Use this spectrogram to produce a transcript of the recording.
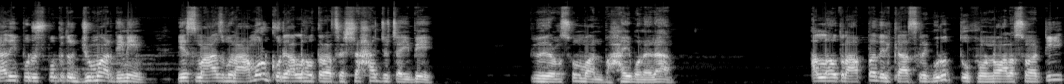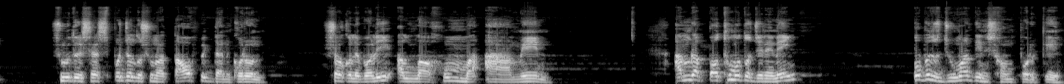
নারী পুরুষ পবিত্র জুমার দিনে ইসমা আজমুল আমল করে আল্লাহ তালা সাহায্য চাইবে। মুসলমান ভাই বোনেরা, আল্লাহ তালা আপনাদেরকে আজকের গুরুত্বপূর্ণ আলোচনাটি শুরু থেকে শেষ পর্যন্ত শোনার তাওফিক দান করুন। সকলে বলি আল্লাহ আমিন। আমরা প্রথমত জেনে নেই পবিত্র জুমার দিন সম্পর্কে।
